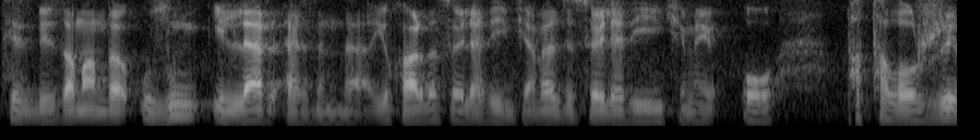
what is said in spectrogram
tez bir zamanda uzun illər ərzində yuxarıda söylədiyim kimi, əvvəlcə söylədiyim kimi o patoloji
